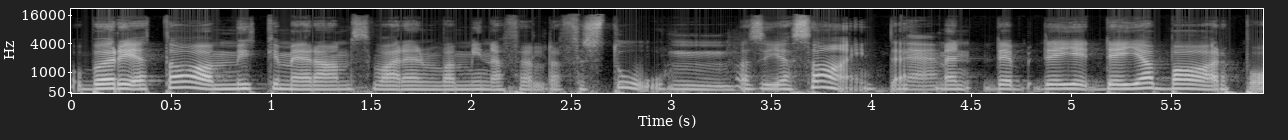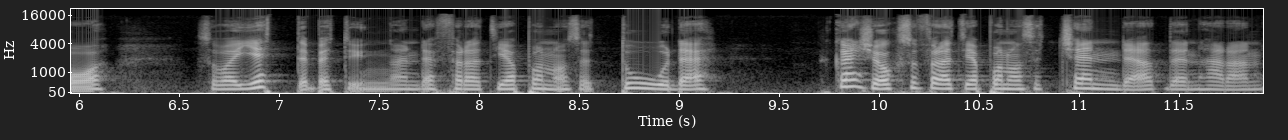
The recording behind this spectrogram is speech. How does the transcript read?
och började ta mycket mer ansvar än vad mina föräldrar förstod. Mm. Alltså jag sa inte, Nej. men det, det, det jag bar på så var jättebetyngande för att jag på något sätt tog det. Kanske också för att jag på något sätt kände att den här,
